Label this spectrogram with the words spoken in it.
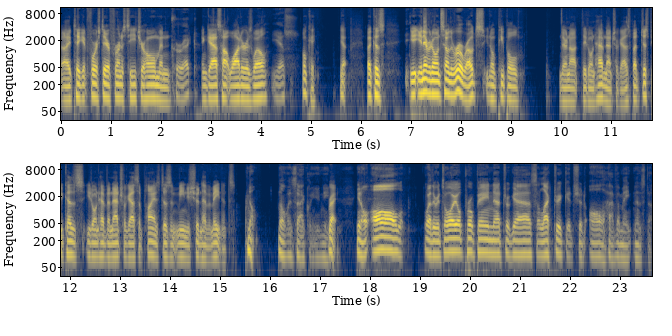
I take it, forced air furnace to heat your home and Correct. and gas hot water as well. Yes. Okay. Yeah. Because you, you never know on some of the rural routes, you know, people they're not they don't have natural gas, but just because you don't have a natural gas appliance doesn't mean you shouldn't have a maintenance. no, no, exactly. You need Right. You know, all whether it's oil, propane, natural gas, electric, it should all have a maintenance done.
